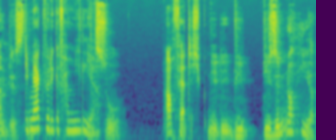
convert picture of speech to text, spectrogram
Familie. Die merkwürdige Familie. Ach so. Auch fertig. Nee, die, die, die sind noch hier.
